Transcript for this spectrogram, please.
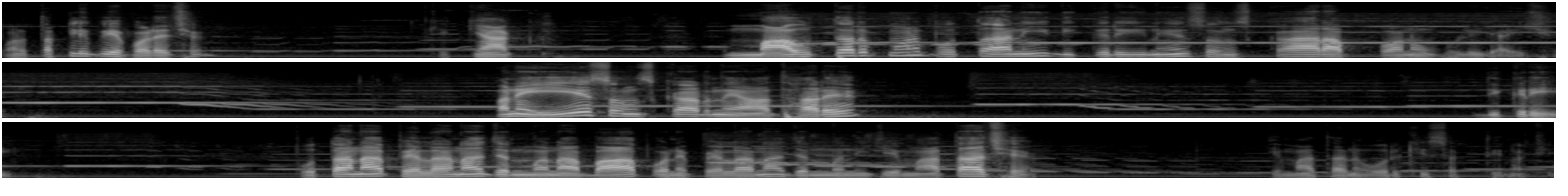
પણ તકલીફ એ પડે છે કે ક્યાંક માવતર પણ પોતાની દીકરીને સંસ્કાર આપવાનું ભૂલી જાય છે. અને એ સંસ્કારને આધારે દીકરી પોતાના પહેલાના જન્મના બાપ અને પહેલાના જન્મની જે માતા છે એ માતાને ઓળખી શકતી નથી.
